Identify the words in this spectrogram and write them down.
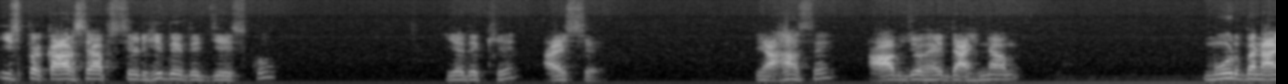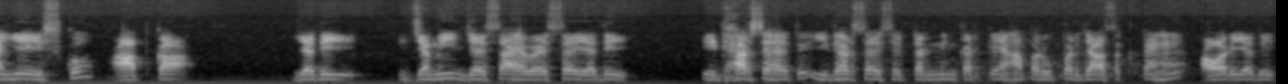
इस प्रकार से आप सीढ़ी दे दीजिए इसको। ये देखिए, ऐसे। यहाँ से आप जो है दाहिना मूड बनाइए इसको। आपका यदि ज़मीन जैसा है वैसे यदि इधर से है तो इधर से ऐसे टर्निंग करके यहाँ पर ऊपर जा सकते हैं और यदि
